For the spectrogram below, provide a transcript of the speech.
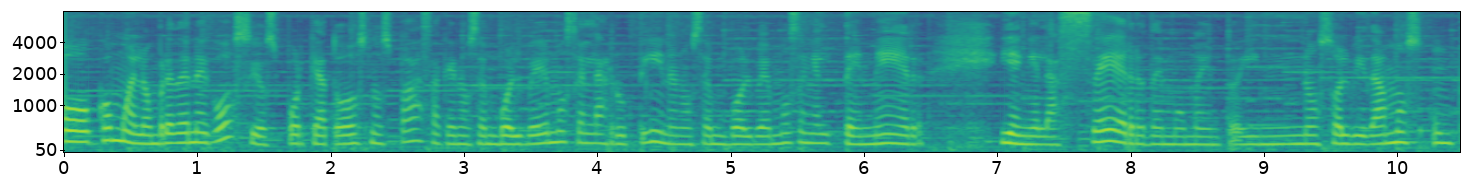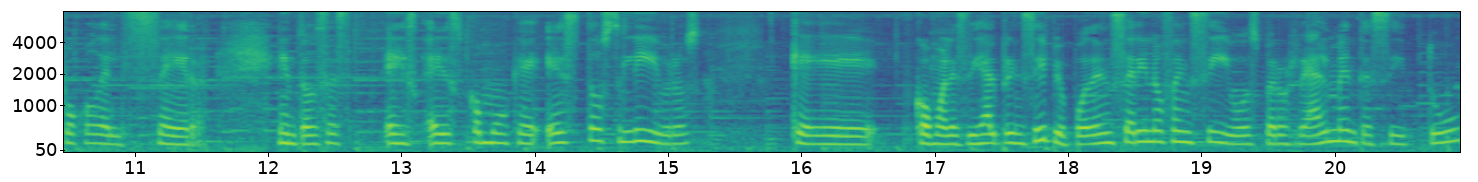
o como el hombre de negocios, porque a todos nos pasa que nos envolvemos en la rutina, nos envolvemos en el tener y en el hacer de momento y nos olvidamos un poco del ser. Entonces es, es como que estos libros que, como les dije al principio, pueden ser inofensivos, pero realmente si tú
